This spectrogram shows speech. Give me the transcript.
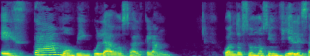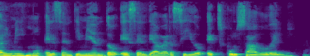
estamos vinculados al clan. Cuando somos infieles al mismo, el sentimiento es el de haber sido expulsado del mismo.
